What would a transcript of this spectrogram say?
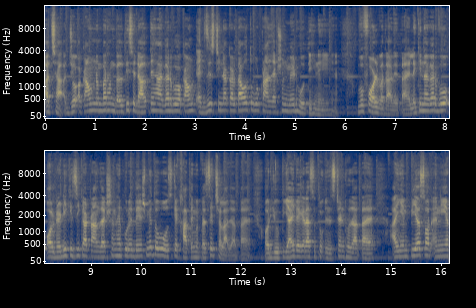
अच्छा जो अकाउंट नंबर हम गलती से डालते हैं, अगर वो अकाउंट एग्जिस्ट ही ना करता हो तो वो ट्रांजेक्शन मेड होती ही नहीं है। वो फॉल्ट बता देता है। लेकिन अगर वो ऑलरेडी किसी का ट्रांजेक्शन है पूरे देश में तो वो उसके खाते में पैसे चला जाता है। और यूपीआई वगैरह से तो इंस्टेंट हो जाता है। IMPS और एन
